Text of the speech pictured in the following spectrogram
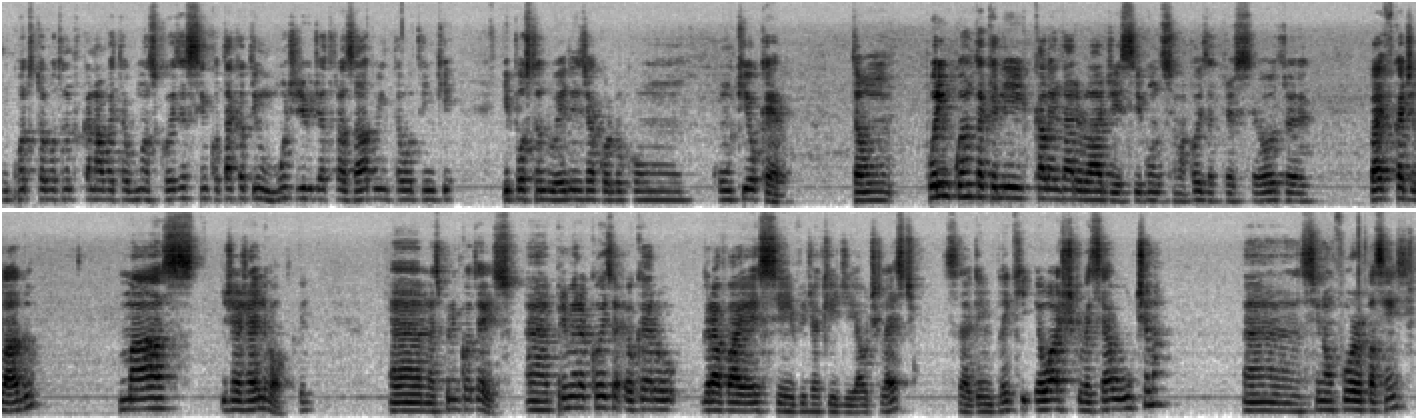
enquanto eu tô voltando pro canal vai ter algumas coisas, sem contar que eu tenho um monte de vídeo atrasado, então eu tenho que ir postando eles de acordo com, com o que eu quero. Então, por enquanto, aquele calendário lá de segunda ser uma coisa, terça ser outra, vai ficar de lado, mas já já ele volta, ok? Uh, mas por enquanto é isso. A uh, primeira coisa, eu quero gravar esse vídeo aqui de Outlast, essa gameplay, que eu acho que vai ser a última, uh, se não for, paciência.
